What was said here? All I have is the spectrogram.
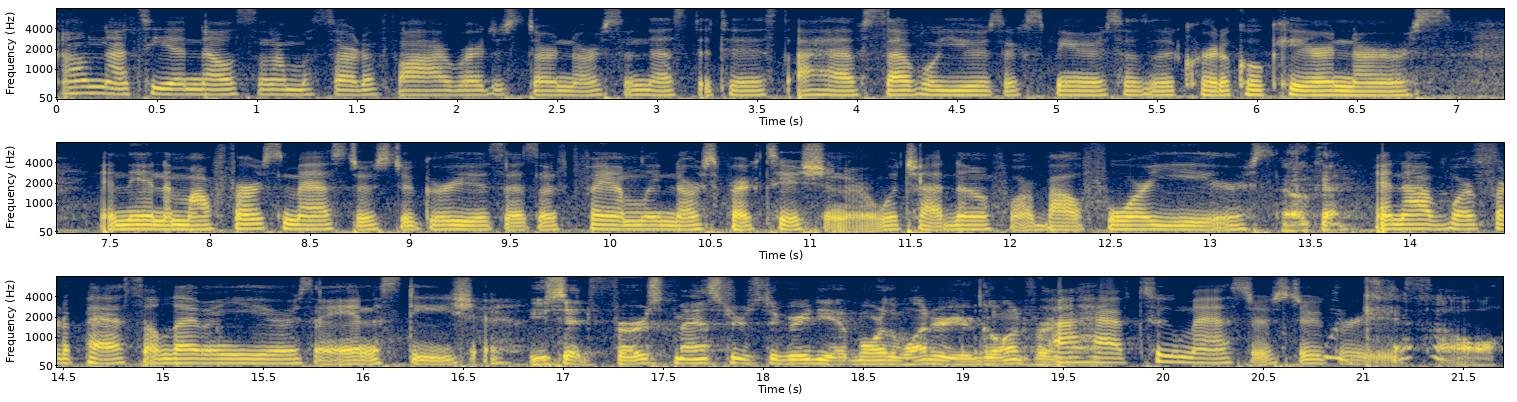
I'm Nataya Nelson. I'm a certified registered nurse anesthetist. I have several years experience as a critical care nurse. And then my first master's degree is as a family nurse practitioner, which I've done for about four years. Okay. And I've worked for the past 11 years in anesthesia. You said first master's degree. Do you have more than one, or you're going for? I have two master's degrees. Cow.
